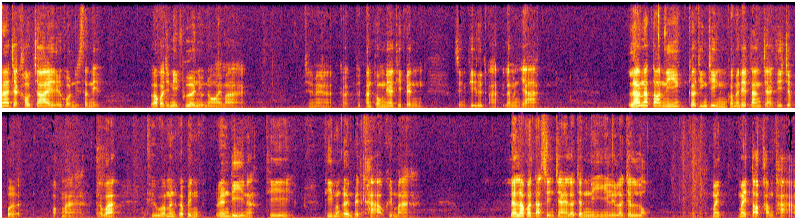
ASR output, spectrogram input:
น่าจะเข้าใจหรือคนที่สนิท เราก็จะมีเพื่อนอยู่น้อยมาก ใช่ไหมฮะก็อันตรงเนี้ยที่เป็นสิ่งที่อึดอัดและมันยาก แล้วณตอนนี้ก็จริง ๆ ก็ไม่ได้ตั้งใจที่จะเปิดออกมา แต่ว่าถือว่ามันก็เป็นเรื่องดีนะที่ที่บังเอิญเป็นข่าวขึ้นมา แล้วเราก็ตัดสินใจเราจะหนีหรือเราจะหลบไม่ไม่ตอบคำถาม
